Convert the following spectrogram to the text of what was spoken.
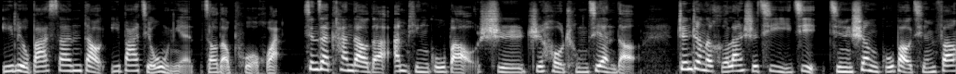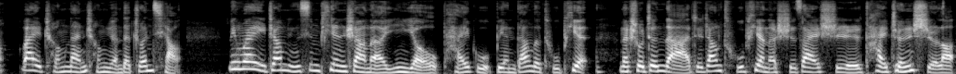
一六八三到一八九五年遭到破坏。现在看到的安平古堡是之后重建的，真正的荷兰时期遗迹仅剩古堡前方外城南城垣的砖墙。另外一张明信片上呢印有排骨便当的图片。那说真的啊，这张图片呢实在是太真实了，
